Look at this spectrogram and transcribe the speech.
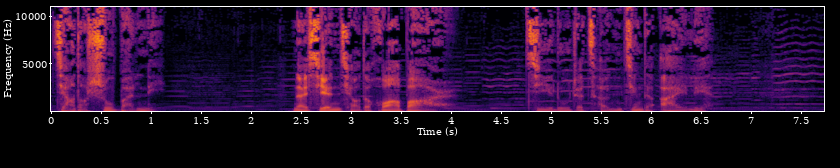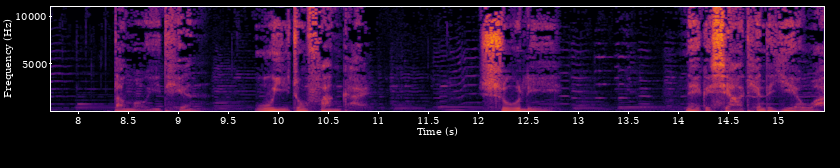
夹到书本里。那纤巧的花瓣儿，记录着曾经的爱恋。当某一天无意中翻开，书里，那个夏天的夜晚，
